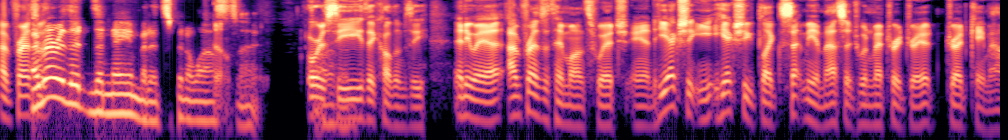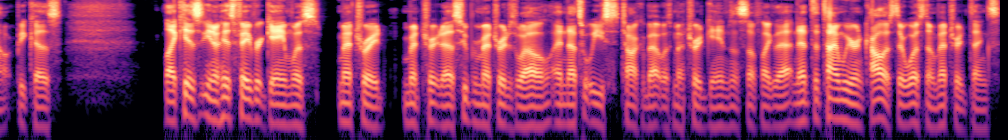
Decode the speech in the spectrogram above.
I'm friends I with remember the, the name, but it's been a while No. since I. or Z. They called him Z. Anyway, uh, I'm friends with him on Switch, and he actually he actually like sent me a message when Metroid Dread, Dread came out because like his you know his favorite game was Metroid Metroid uh, Super Metroid as well, and that's what we used to talk about with Metroid games and stuff like that. And at the time we were in college, there was no Metroid things.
